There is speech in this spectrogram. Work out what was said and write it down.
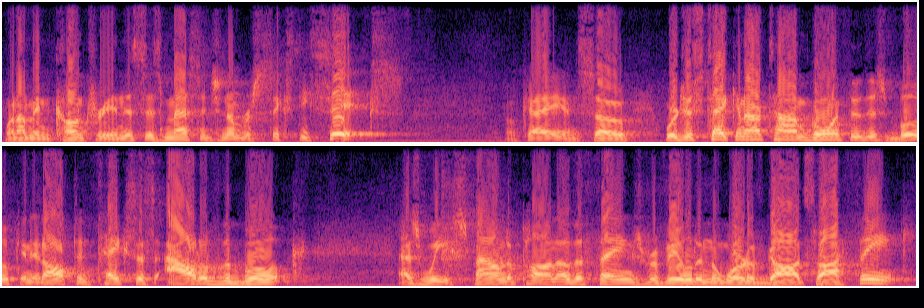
when I'm in country. And this is message number 66. Okay, and so we're just taking our time going through this book, and it often takes us out of the book as we expound upon other things revealed in the Word of God. So I think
